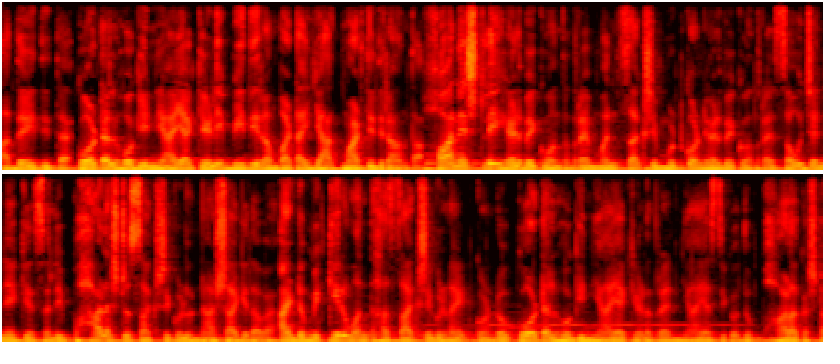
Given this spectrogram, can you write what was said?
ಅದೇ ಇದ್ದಿದ್ದೆ. ಕೋರ್ಟ್ ಅಲ್ಲಿ ಹೋಗಿ ನ್ಯಾಯ ಕೇಳಿ ಬೀದಿ ರಂಪಾಟ ಯಾಕೆ ಮಾಡ್ತಿದ್ದೀರಾ ಅಂತ. ಹಾನೆಸ್ಟ್ಲಿ ಹೇಳಬೇಕು ಅಂತಂದ್ರೆ, ಮನ್ಸಾಕ್ಷಿ ಮುಟ್ಕೊಂಡು ಹೇಳಬೇಕು ಅಂದ್ರೆ ಸೌಜನ್ಯ ಕೇಸಲ್ಲಿ ಬಹಳಷ್ಟು ಸಾಕ್ಷಿಗಳು ನಾಶ ಆಗಿದಾವೆ. ಅಂಡ್ ಮಿಕ್ಕಿರುವಂತಹ ಸಾಕ್ಷಿಗಳನ್ನ ಇಟ್ಕೊಂಡು ಕೋರ್ಟ್ ಅಲ್ಲಿ ಹೋಗಿ ನ್ಯಾಯ ಕೇಳಿದ್ರೆ ನ್ಯಾಯ ಸಿಗೋದು ಬಹಳ ಕಷ್ಟ.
